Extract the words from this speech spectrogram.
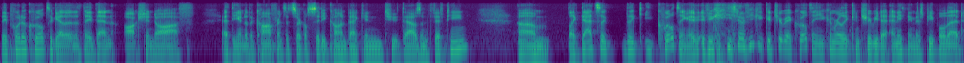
They put a quilt together that they then auctioned off at the end of the conference at Circle City Con back in 2015. Um, like that's a the quilting. If, you you know if you could contribute at quilting, you can really contribute to anything. There's people that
